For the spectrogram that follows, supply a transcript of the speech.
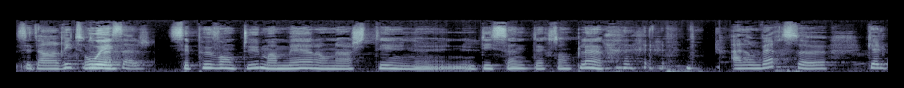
C'était un rite de Oui. passage. c'est peu vendu. Ma mère en a acheté une, une dizaine d'exemplaires. À l'inverse, euh, quel,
